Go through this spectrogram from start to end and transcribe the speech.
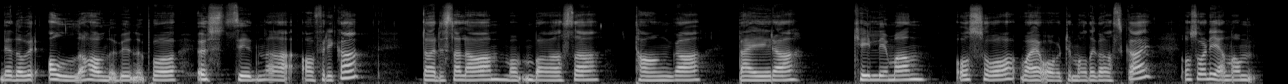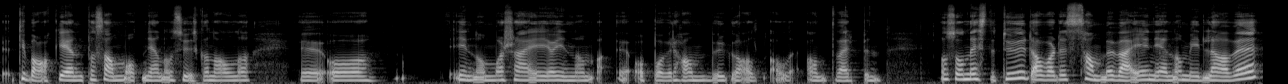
nedover alle havnebyene på østsiden av Afrika. Dar es Salaam, Mombasa, Tanga, Beira, Kiliman. Og så var jeg over til Madagaskar, og så var det gjennom, tilbake igjen på samme måten gjennom Suezkanalen og, eh, og innom Marseille og innom eh, oppover Hamburg og alt, all, Antwerpen. Og så neste tur, da var det samme veien gjennom Middelhavet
